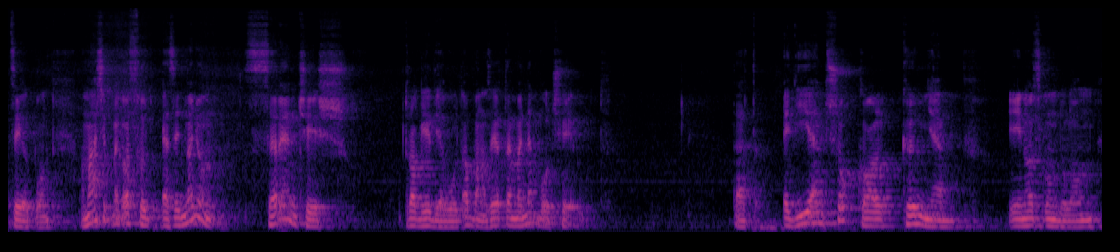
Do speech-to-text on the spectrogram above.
célpont. A másik meg az, hogy ez egy nagyon szerencsés tragédia volt abban az értelemben, hogy nem volt sérült. Tehát egy ilyen sokkal könnyebb, én azt gondolom,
